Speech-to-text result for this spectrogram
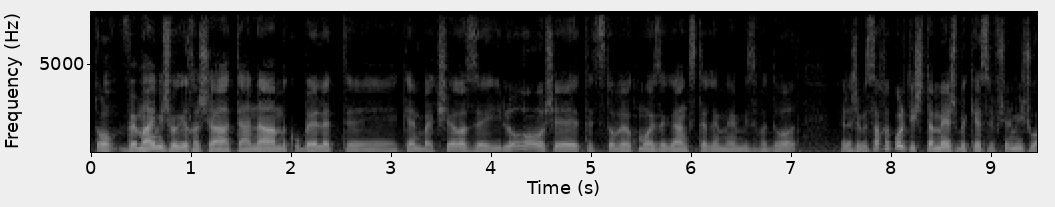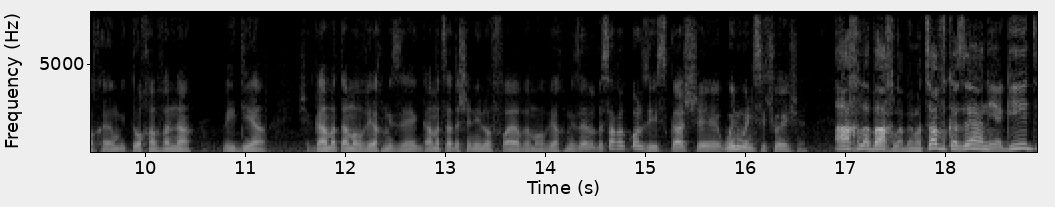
טוב, ומה אם מישהו יגיד לך שהטענה המקובלת, אה, כן, בהקשר הזה, היא לא שתסתובב כמו איזה גנגסטר עם אה, מזוודות, אלא שבסך הכל תשתמש בכסף של מישהו אחר מתוך הבנה וידיעה שגם אתה מרוויח מזה, גם הצד השני לא פראייר ומרוויח מזה, ובסך הכל זו עסקה ש... win win situation. אחלה באחלה. במצב כזה אני אגיד,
